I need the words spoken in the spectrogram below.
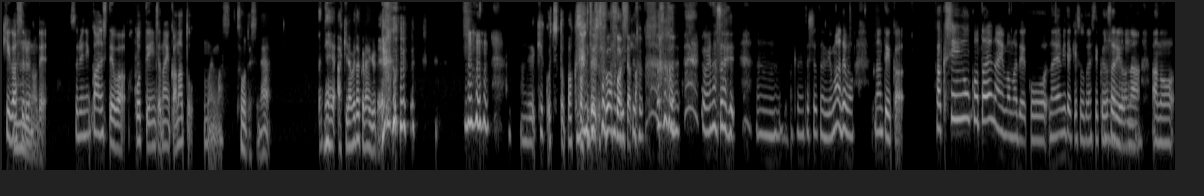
気がするので、それに関しては誇っていいんじゃないかなと思います。そうですねね諦めたくないよね なんで、結構ちょっと漠然としちゃったんですけど。ふわ ごめんなさい。うん、漠然としちゃったんですけど、まあでも、なんていうか、確信を答えないままで、こう、悩みだけ相談してくださるような、あの、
